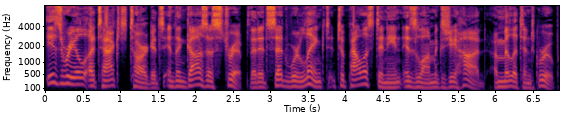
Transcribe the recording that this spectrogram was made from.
Israel attacked targets in the Gaza Strip that it said were linked to Palestinian Islamic Jihad, a militant group.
